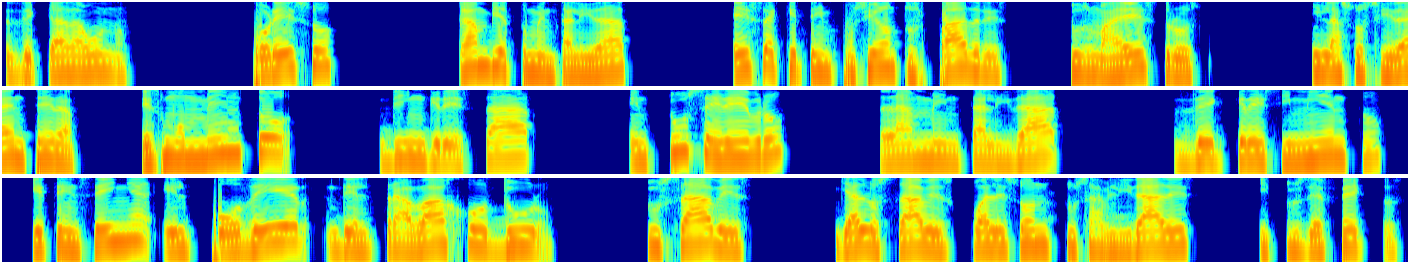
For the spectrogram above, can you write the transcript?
de cada uno. Por eso, cambia tu mentalidad, esa que te impusieron tus padres, tus maestros y la sociedad entera. Es momento de ingresar en tu cerebro la mentalidad de crecimiento que te enseña el poder del trabajo duro. Tú sabes, ya lo sabes, cuáles son tus habilidades y tus defectos.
